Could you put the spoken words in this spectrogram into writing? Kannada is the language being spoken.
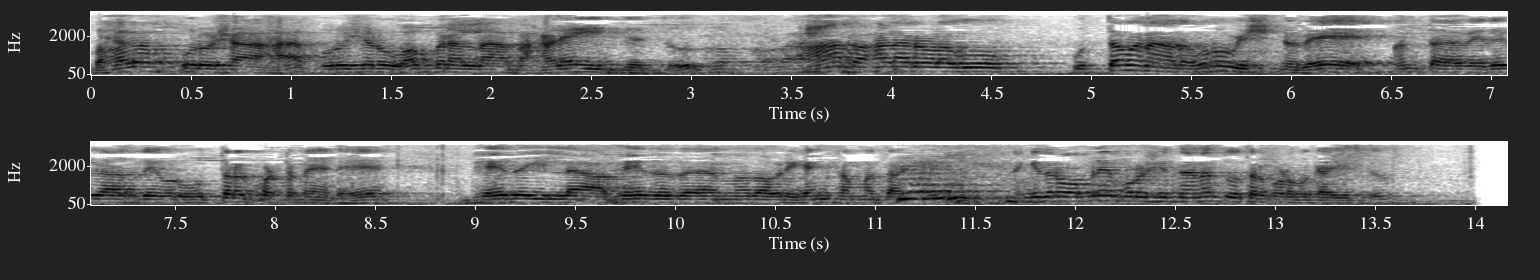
ಬಹಳ ಪುರುಷಾಹ, ಪುರುಷರು ಒಬ್ಬರಲ್ಲ ಬಹಳೇ ಇದ್ದದ್ದು. ಆ ಬಹಳರೊಳಗೂ ಉತ್ತಮನಾದವನು ವಿಷ್ಣುವೇ ಅಂತ ವೇದವ್ಯಾಸದೇವರು ಉತ್ತರ ಕೊಟ್ಟ ಮೇಲೆ, ಭೇದ ಇಲ್ಲ, ಅಭೇದದ ಅನ್ನೋದು ಅವ್ರಿಗೆ ಹೆಂಗೆ ಸಮ್ಮತ ಆಗ್ತದೆ? ಹಂಗಿದ್ರೆ ಒಬ್ಬನೇ ಪುರುಷ ಇದ್ದಾನಂತ ಉತ್ತರ ಕೊಡಬೇಕಾಗಿತ್ತು.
